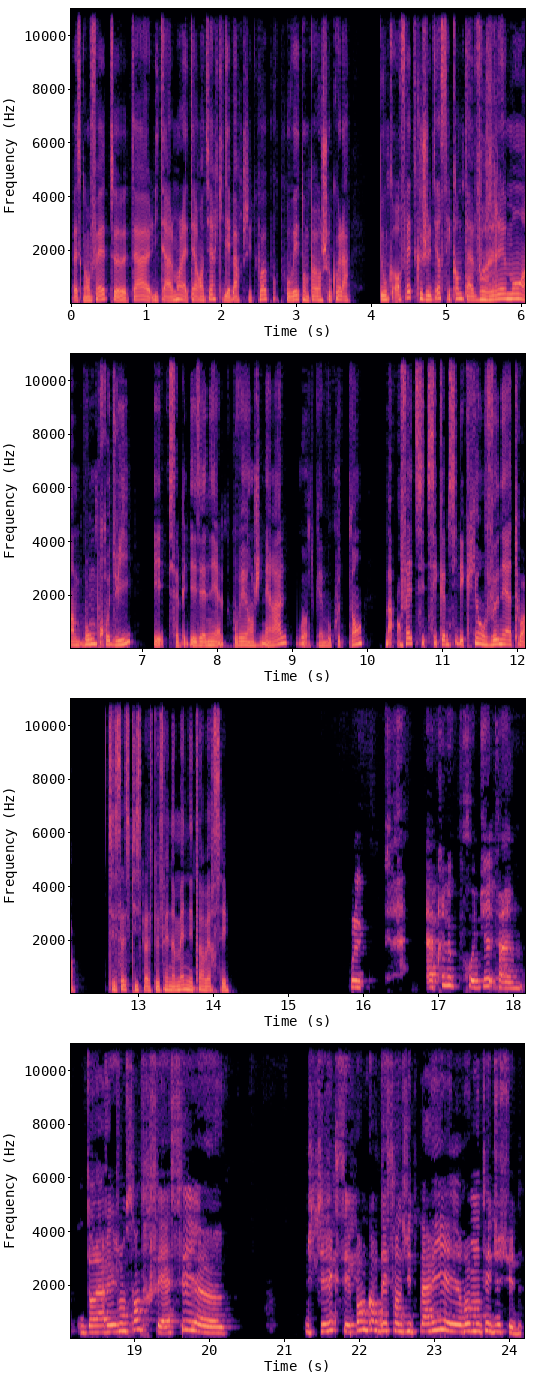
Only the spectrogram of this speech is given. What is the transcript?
parce qu'en fait, euh, tu as littéralement la terre entière qui débarque chez toi pour trouver ton pain au chocolat. Donc en fait, ce que je veux dire, c'est quand tu as vraiment un bon produit, et ça fait des années à le trouver en général, ou en tout cas beaucoup de temps, bah en fait, c'est comme si les clients venaient à toi. C'est ça ce qui se passe. Le phénomène est inversé. Oui. Après le produit, enfin dans la région centre, c'est assez. Euh, je dirais que c'est pas encore descendu de Paris et remonté du sud.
